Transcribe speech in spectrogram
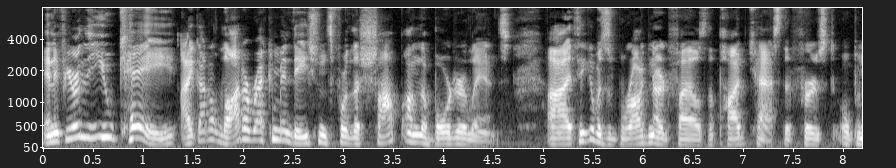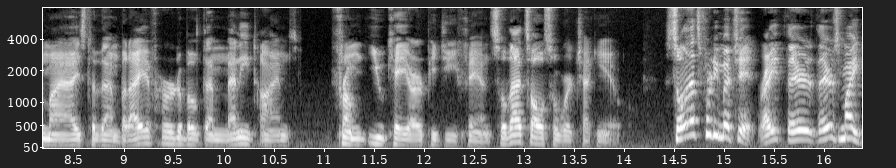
And if you're in the UK, I got a lot of recommendations for the Shop on the Borderlands. Uh, I think it was Grognard Files, the podcast, that first opened my eyes to them, but I have heard about them many times from UK RPG fans. So that's also worth checking out. So that's pretty much it, right? There, there's my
